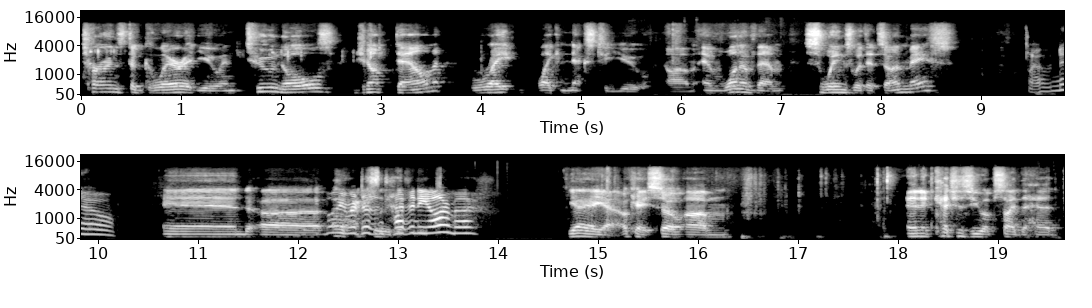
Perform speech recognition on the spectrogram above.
turns to glare at you, and two gnolls jump down right like next to you, um, and one of them swings with its own mace, Oh no. and uh, Moira oh, doesn't have any armor. Yeah, yeah, yeah. Okay, so um, and it catches you upside the head,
